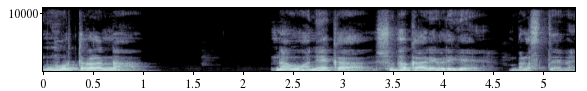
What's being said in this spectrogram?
ಮುಹೂರ್ತಗಳನ್ನು ನಾವು ಅನೇಕ ಶುಭ ಕಾರ್ಯಗಳಿಗೆ ಬಳಸ್ತೇವೆ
